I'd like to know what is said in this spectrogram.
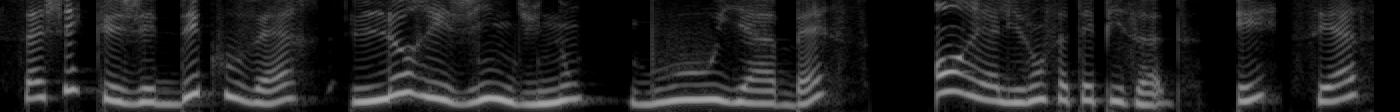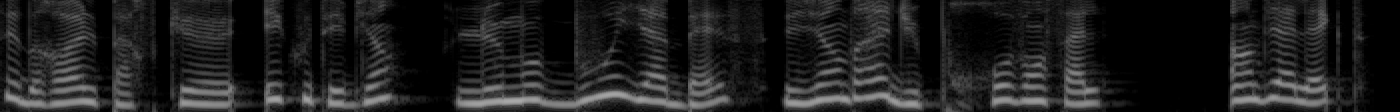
sachez que j'ai découvert l'origine du nom bouillabaisse en réalisant cet épisode. Et c'est assez drôle parce que, écoutez bien, le mot bouillabaisse viendrait du provençal, un dialecte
